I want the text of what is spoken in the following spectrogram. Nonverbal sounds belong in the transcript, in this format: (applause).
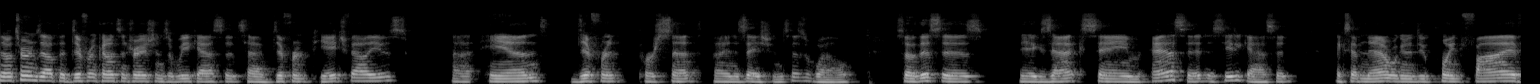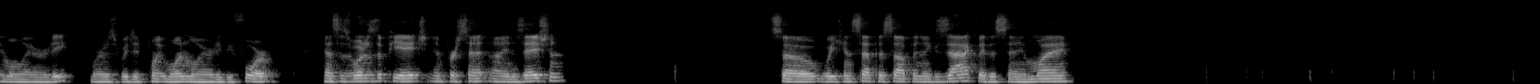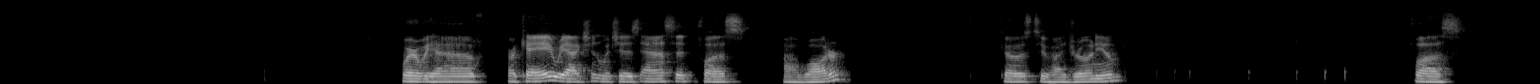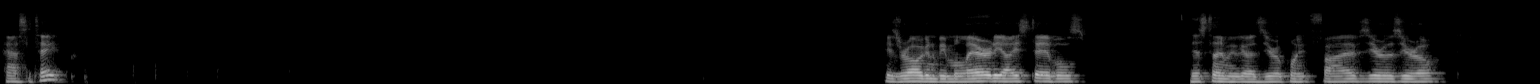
Now, it turns out that different concentrations of weak acids have different pH values uh, and different percent ionizations as well. So this is the exact same acid, acetic acid, except now we're going to do 0.5 molarity, whereas we did 0.1 molarity before. And says, what is the pH and percent ionization? So we can set this up in exactly the same way. Where we have our Ka reaction, which is acid plus uh, water, goes to hydronium plus acetate. These are all going to be molarity ice tables. This time we've got 0.500.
